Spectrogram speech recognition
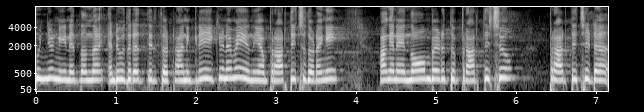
കുഞ്ഞുണ്ണീനെ തന്ന് എന്റെ ഉദരത്തിൽ തൊട്ട് അനുഗ്രഹിക്കണമേ എന്ന് ഞാൻ പ്രാർത്ഥിച്ചു തുടങ്ങി. അങ്ങനെ നോമ്പെടുത്ത് പ്രാർത്ഥിച്ചു. പ്രാർത്ഥിച്ചിട്ട്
